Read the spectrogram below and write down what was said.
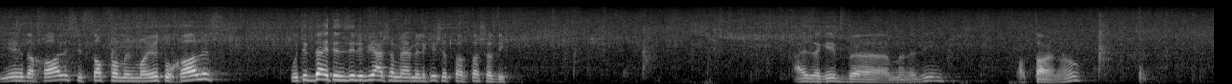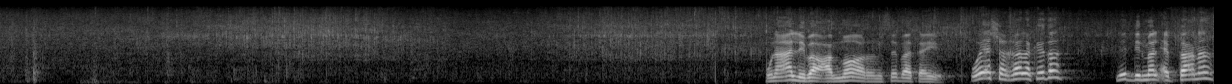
يهدى خالص يتصفى من ميته خالص وتبدأي تنزلي بيه عشان ما يعملكيش الطرطشة دي. عايز أجيب آه، مناديل. احطها هنا اهو. ونعلي بقى على النار نسيبها تعيش وهي شغاله كده ندي الملح بتاعنا.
